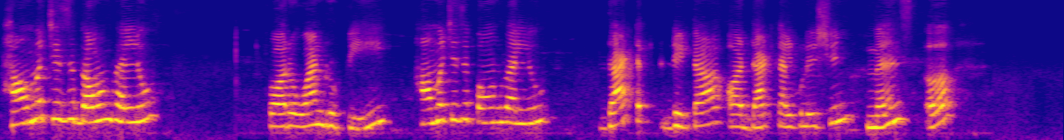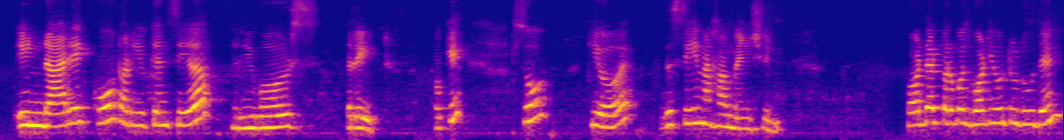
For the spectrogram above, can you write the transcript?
how much is the pound value? For one rupee, how much is a pound value? That data or that calculation means a indirect quote or you can say a reverse rate. Okay. So here the same I have mentioned. For that purpose, what you have to do then?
